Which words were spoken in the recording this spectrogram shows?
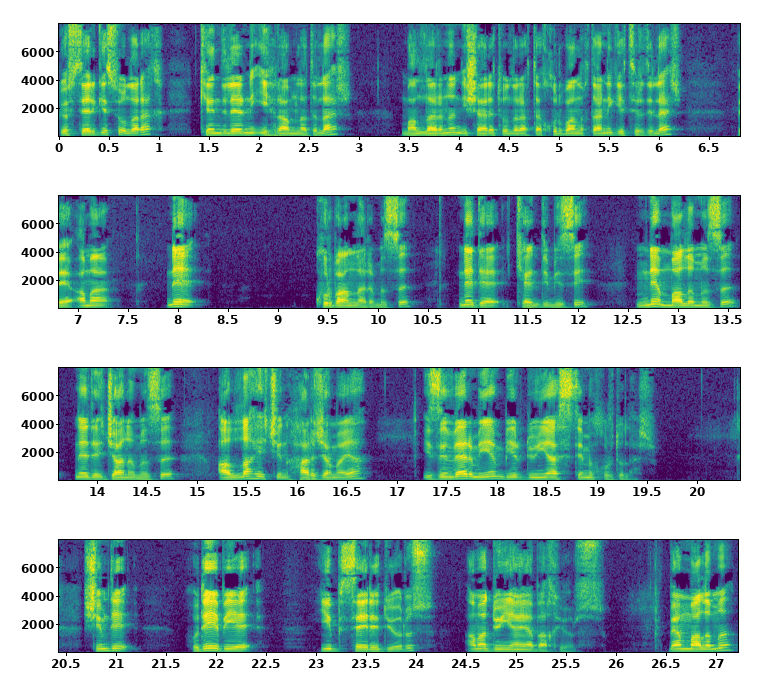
göstergesi olarak kendilerini ihramladılar. Mallarının işareti olarak da kurbanlıklarını getirdiler ve ama ne kurbanlarımızı ne de kendimizi ne malımızı ne de canımızı Allah için harcamaya izin vermeyen bir dünya sistemi kurdular. Şimdi Hudeybiye'yi seyrediyoruz ama dünyaya bakıyoruz. Ben malımı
